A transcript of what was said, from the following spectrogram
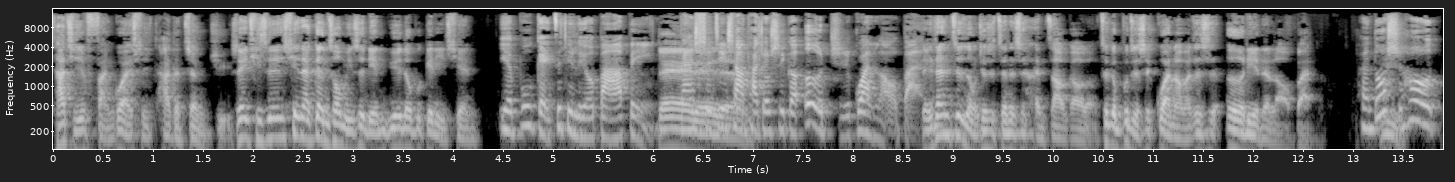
他其实反过来是他的证据，所以其实现在更聪明是连约都不给你签，也不给自己留把柄。对，但实际上他就是一个恶职惯老板。对，但这种就是真的是很糟糕了。这个不只是惯老板，这是恶劣的老板。很多时候，嗯、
